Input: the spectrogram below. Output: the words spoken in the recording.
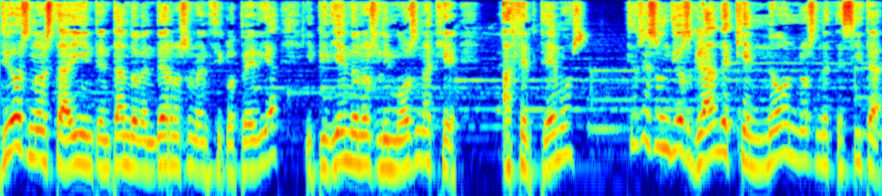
Dios no está ahí intentando vendernos una enciclopedia y pidiéndonos limosna que aceptemos. Dios es un Dios grande que no nos necesita.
